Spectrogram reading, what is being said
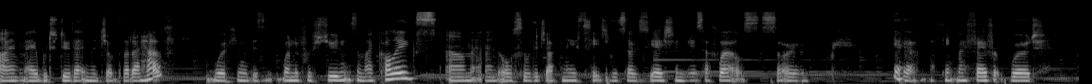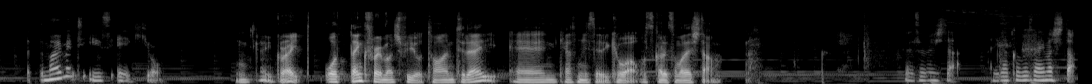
I'm able to do that in the job that I have, working with these wonderful students and my colleagues, um, and also with the Japanese Teachers Association of New South Wales. So, yeah, I think my favorite word at the moment is eikyo. Okay, great. Well, thanks very much for your time today. And Catherine said, 今日はお疲れ様でした。 お疲れ様でした。ありがとうございました。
